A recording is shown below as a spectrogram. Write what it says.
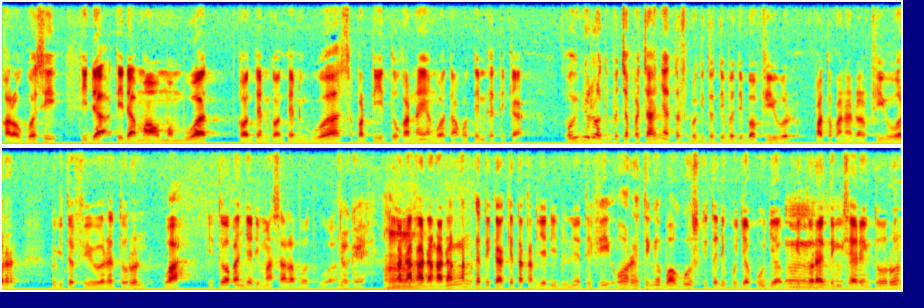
kalau gue sih tidak tidak mau membuat konten-konten gue seperti itu, karena yang gue takutin ketika oh ini lagi pecah-pecahnya terus begitu tiba-tiba viewer patokan adalah viewer begitu viewernya turun wah itu akan jadi masalah buat gua Oke. karena kadang-kadang kan ketika kita kerja di dunia TV, oh ratingnya bagus, kita dipuja-puja. Begitu Hmm. rating sharing turun,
